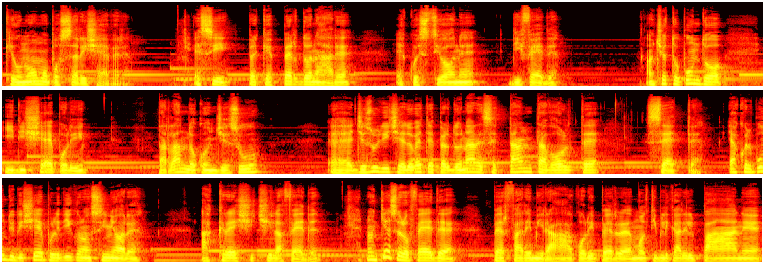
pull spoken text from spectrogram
che un uomo possa ricevere. E sì, perché perdonare è questione di fede. A un certo punto i discepoli, parlando con Gesù, eh, Gesù dice dovete perdonare 70 volte 7. E a quel punto i discepoli dicono Signore, accrescici la fede. Non chiesero fede per fare miracoli, per moltiplicare il pane,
